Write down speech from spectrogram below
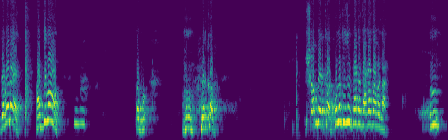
দেবো? রে? মাধ্যম তো ব- বের কর। সব বের কর। কোনো কিছু পেটে থাকা যাবে না। হুম?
